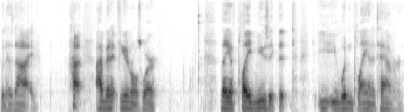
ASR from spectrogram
that has died. I've been at funerals where they have played music that you, you wouldn't play in a tavern.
